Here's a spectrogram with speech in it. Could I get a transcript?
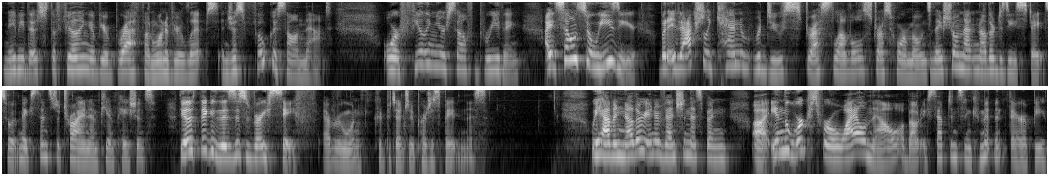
maybe just the feeling of your breath on one of your lips and just focus on that or feeling yourself breathing. It sounds so easy, but it actually can reduce stress levels, stress hormones, and they've shown that in other disease states. So it makes sense to try in MPN patients. The other thing is this is very safe. Everyone could potentially participate in this. We have another intervention that's been uh, in the works for a while now about acceptance and commitment therapy.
